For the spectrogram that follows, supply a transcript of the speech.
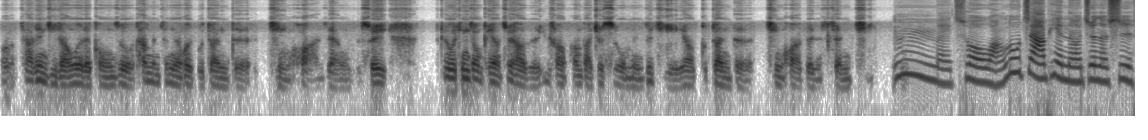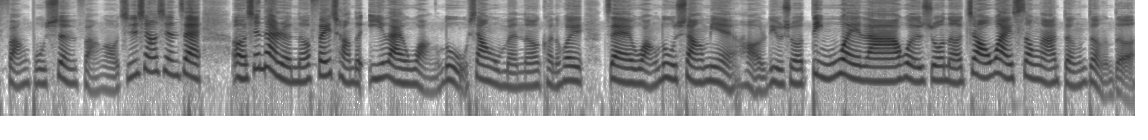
哦，诈骗集团为了工作，他们真的会不断的进化这样子，所以各位听众朋友，最好的预防方法就是我们自己也要不断的进化跟升级。嗯，没错，网络诈骗呢真的是防不胜防哦。其实像现在，呃，现代人呢非常的依赖网络，像我们呢可能会在网络上面，好，例如说定位啦，或者说呢叫外送啊等等的。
